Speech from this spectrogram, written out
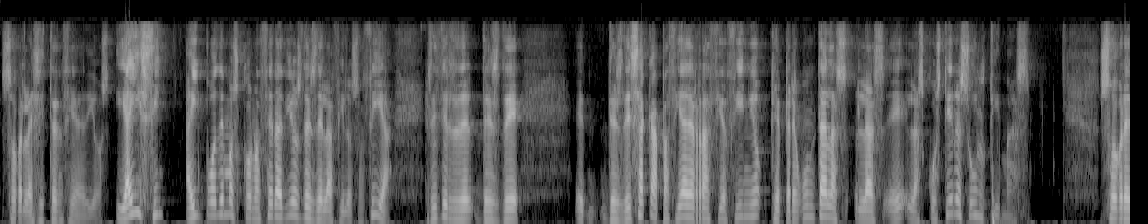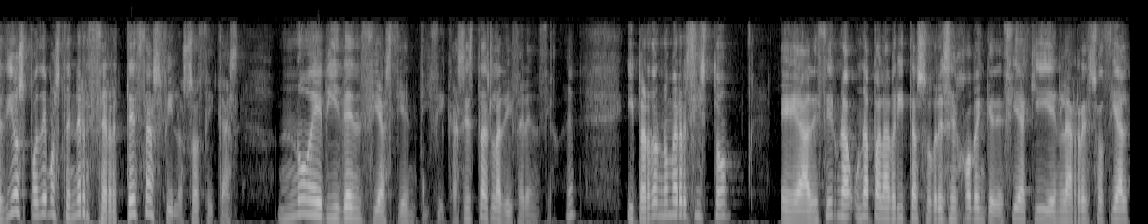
sobre la existencia de Dios. Y ahí sí, ahí podemos conocer a Dios desde la filosofía, es decir, desde, eh, desde esa capacidad de raciocinio que pregunta las, las, eh, las, cuestiones últimas. Sobre Dios podemos tener certezas filosóficas, no evidencias científicas. Esta es la diferencia. Y perdón, no me resisto eh, a decir una, palabrita sobre ese joven que decía aquí en la red social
